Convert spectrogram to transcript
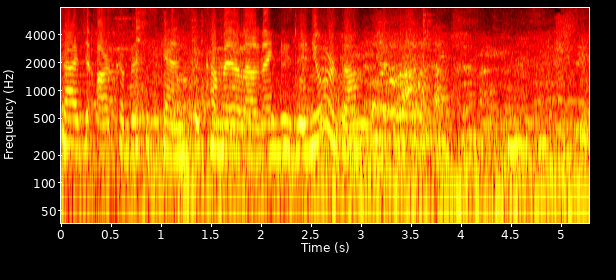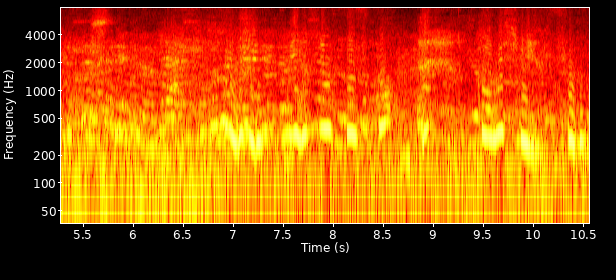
Sadece arkadaşız kendisi kameralardan gizleniyor da. Niçin sustun? Konuşmuyorsun.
